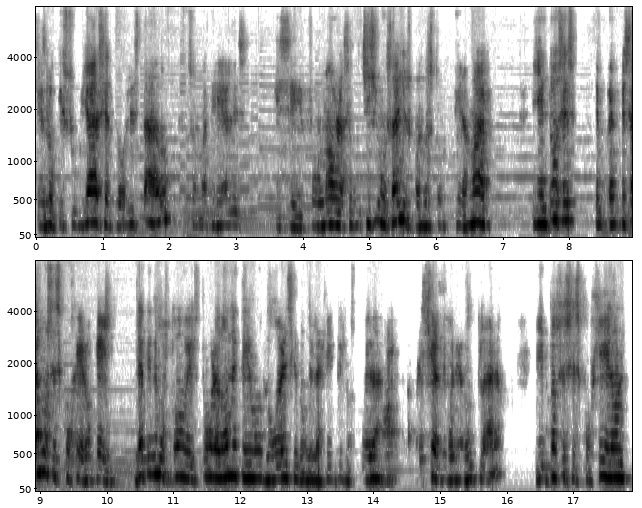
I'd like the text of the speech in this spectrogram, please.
es lo que subyace a todo el estado. Son materiales que se formaron hace muchísimos años cuando esto era mar. Y entonces em, empezamos a escoger, ok, ya tenemos todo esto, ahora dónde tenemos lugares en donde la gente nos pueda apreciar de manera muy clara. Y entonces escogieron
